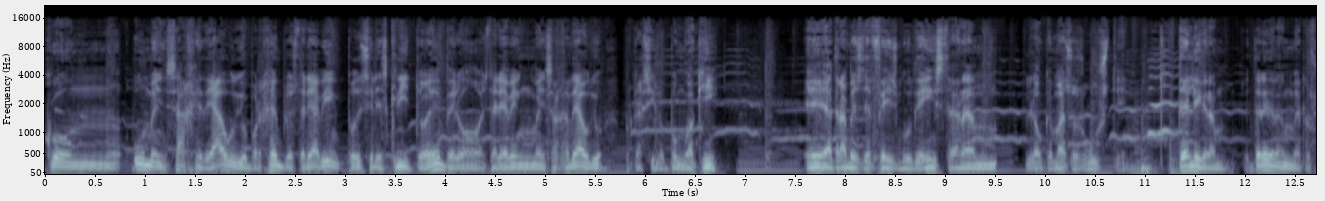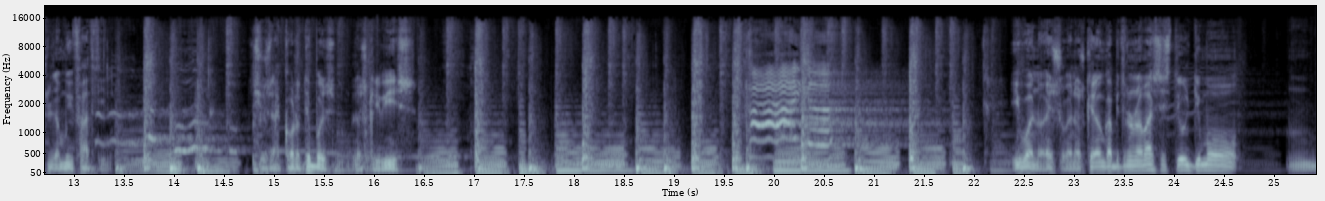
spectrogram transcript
con un mensaje de audio, por ejemplo. Estaría bien, puede ser escrito, ¿eh? pero estaría bien un mensaje de audio, porque así lo pongo aquí. Eh, a través de Facebook, de Instagram, lo que más os guste. Telegram, de Telegram me resulta muy fácil. Si os da corte, pues lo escribís. Bueno, eso, que nos queda un capítulo nada más. Este último, mm,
